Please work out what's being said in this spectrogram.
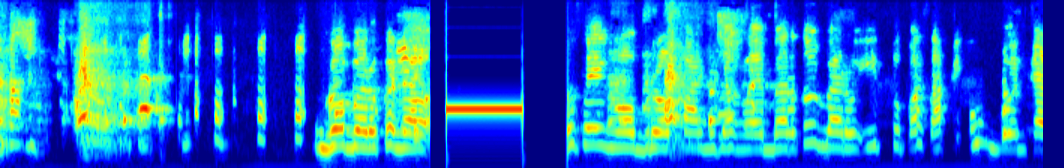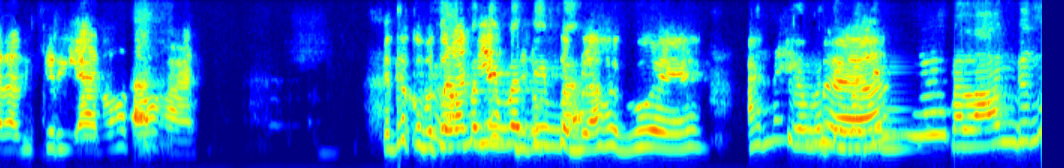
gue baru kenal saya ngobrol panjang lebar tuh baru itu pas api unggun kanan kirian lo tau kan? Itu kebetulan Kenapa dia duduk sebelah gue. Aneh Kenapa banget. tiba-tiba langgeng?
